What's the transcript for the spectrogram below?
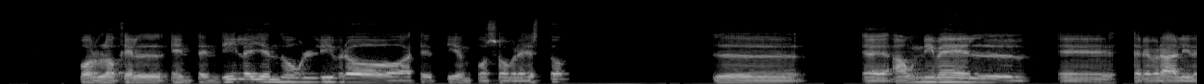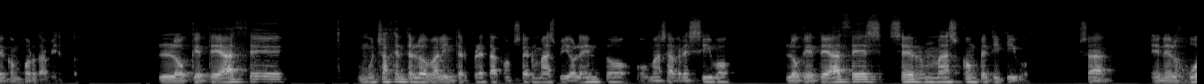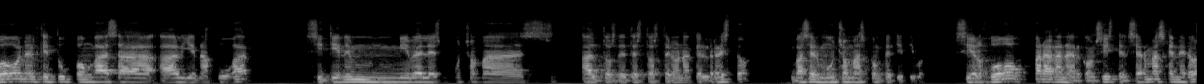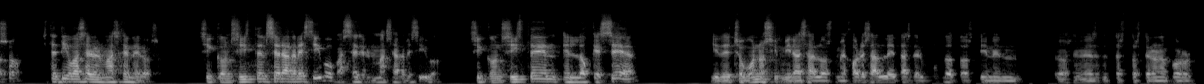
por lo que el- entendí leyendo un libro hace tiempo sobre esto, el- eh, a un nivel eh, cerebral y de comportamiento, lo que te hace, mucha gente lo malinterpreta con ser más violento o más agresivo, lo que te hace es ser más competitivo. O sea, en el juego en el que tú pongas a, a alguien a jugar, si tienen niveles mucho más altos de testosterona que el resto, va a ser mucho más competitivo. Si el juego para ganar consiste en ser más generoso, este tío va a ser el más generoso. Si consiste en ser agresivo, va a ser el más agresivo. Si consiste en, lo que sea, y de hecho, bueno, si miras a los mejores atletas del mundo, todos tienen los niveles de testosterona por,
